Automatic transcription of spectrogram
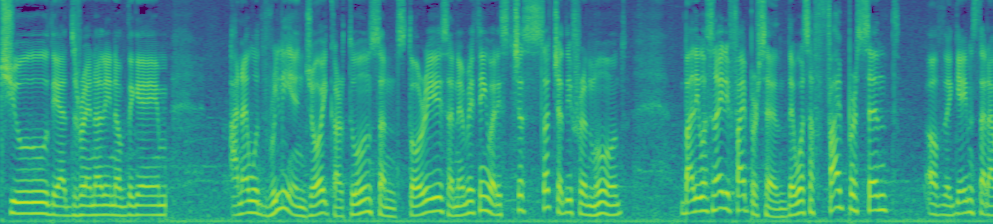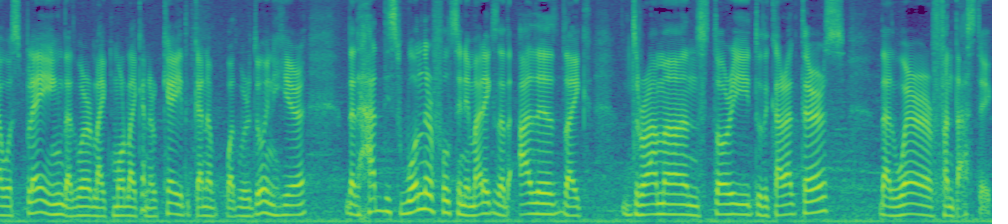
chew the adrenaline of the game. And I would really enjoy cartoons and stories and everything, but it's just such a different mood but it was 95%. There was a 5% of the games that I was playing that were like more like an arcade, kind of what we're doing here, that had these wonderful cinematics that added like drama and story to the characters that were fantastic.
